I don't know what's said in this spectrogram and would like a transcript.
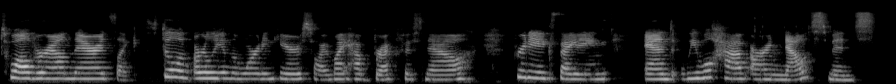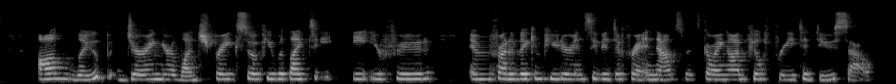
12 around there, it's like still early in the morning here, so I might have breakfast now. Pretty exciting. And we will have our announcements on loop during your lunch break. So if you would like to eat your food in front of the computer and see the different announcements going on, feel free to do so.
